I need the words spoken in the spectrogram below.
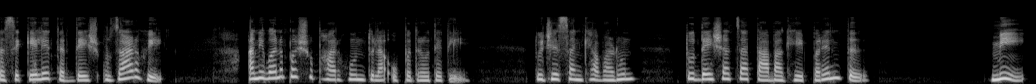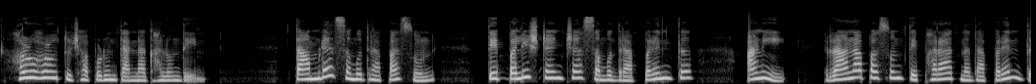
तसे केले तर देश उजाड होईल. आणि वनपशु फार होऊन तुला उपद्रव देतील. तुझी संख्या वाढून तू देशाचा ताबा घेईपर्यंत मी हळूहळू तुझ्यापुढून त्यांना घालून देईन. तांबड्या समुद्रापासून ते पलिष्टांच्या समुद्रापर्यंत आणि रानापासून ते फरात नदापर्यंत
